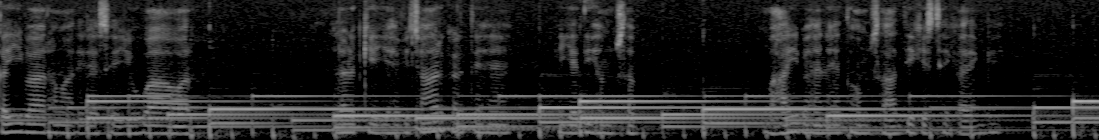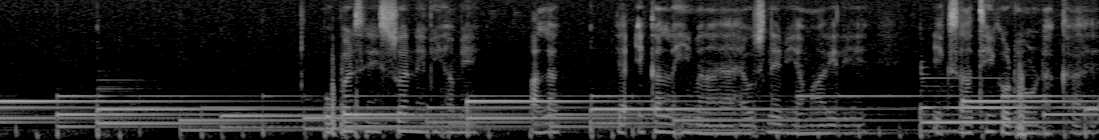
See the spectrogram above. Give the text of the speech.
कई बार हमारे जैसे युवा और लड़के यह विचार करते हैं यदि हम सब भाई बहन हैं तो हम शादी किससे करेंगे? ऊपर से ईश्वर ने भी हमें अलग या एकल नहीं बनाया है, उसने भी हमारे लिए एक साथी को ढूंढ रखा है।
